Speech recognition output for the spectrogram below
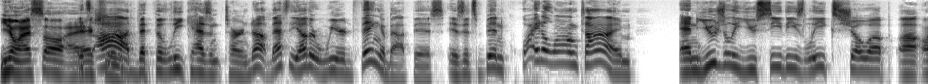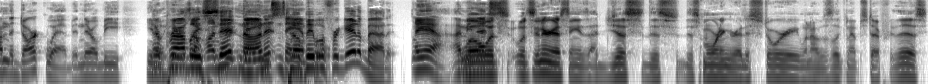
you know i saw i it's actually odd that the leak hasn't turned up. That's the other weird thing about this is it's been quite a long time, and usually you see these leaks show up uh, on the dark web, and there'll be you They're probably here's a 100 sitting on name it until sample. people forget about it. Yeah, I mean, well, that's, what's what's interesting is I just this this morning read a story when I was looking up stuff for this.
